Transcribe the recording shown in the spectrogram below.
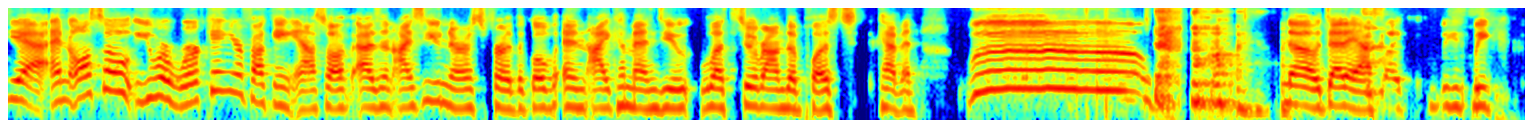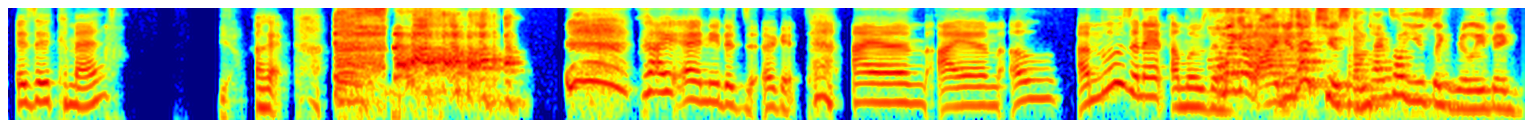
Yeah. And also, you were working your fucking ass off as an ICU nurse for the global, and I commend you. Let's do a round of applause, Kevin. Woo! no, dead ass. Like, we, we, is it commend? Yeah. Okay. Um, I, I needed to, okay. I am, I am, oh, I'm losing it. I'm losing Oh my it. God. I do that too. Sometimes I'll use like really big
